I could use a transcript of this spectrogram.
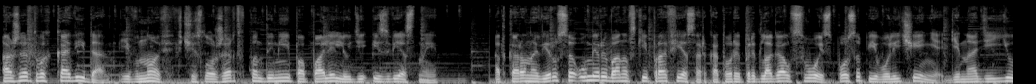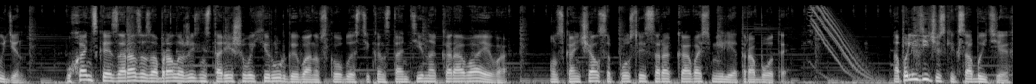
О жертвах ковида. И вновь в число жертв пандемии попали люди известные. От коронавируса умер ивановский профессор, который предлагал свой способ его лечения – Геннадий Юдин. Уханьская зараза забрала жизнь старейшего хирурга Ивановской области Константина Караваева. Он скончался после 48 лет работы. О политических событиях.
